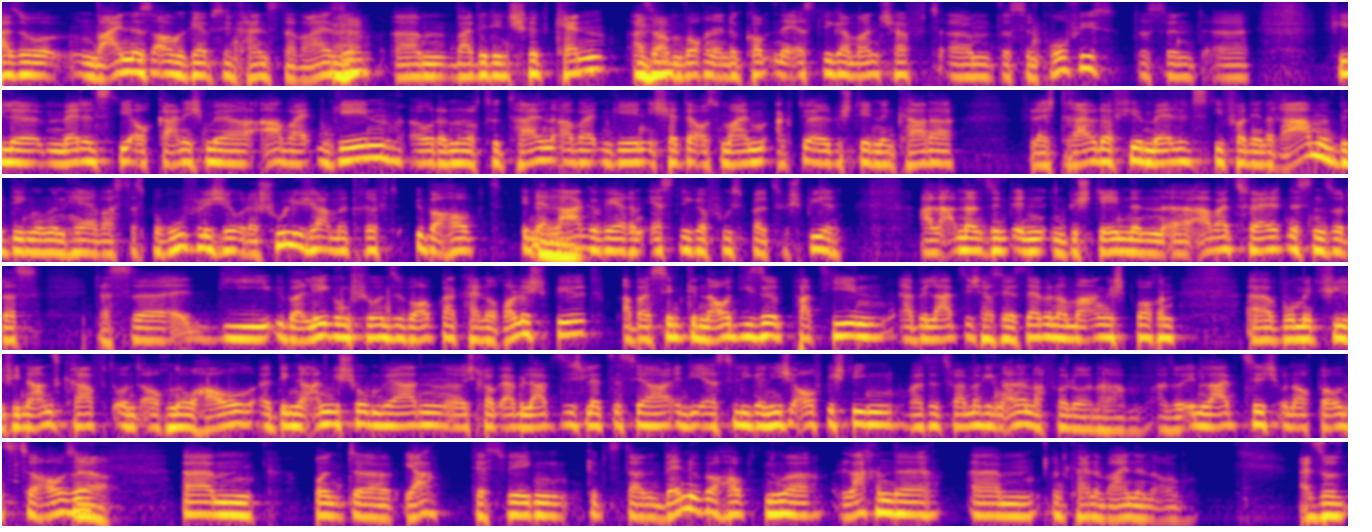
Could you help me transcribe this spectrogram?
Also ein weinendes Auge gäbe es in keinster Weise, mhm. ähm, weil wir den Schritt kennen. Also mhm. am Wochenende kommt eine Erstligamannschaft, ähm, das sind Profis, das sind äh, viele Mädels, die auch gar nicht mehr arbeiten gehen oder nur noch zu Teilen arbeiten gehen. Ich hätte aus meinem aktuell bestehenden Kader vielleicht drei oder vier Mädels, die von den Rahmenbedingungen her, was das berufliche oder schulische anbetrifft, überhaupt in der mhm. Lage wären, Erstliga-Fußball zu spielen. Alle anderen sind in, in bestehenden äh, Arbeitsverhältnissen, sodass dass, äh, die Überlegung für uns überhaupt gar keine Rolle spielt. Aber es sind genau diese Partien, RB Leipzig hast du ja selber nochmal angesprochen, äh, wo mit viel Finanzkraft und auch Know-how äh, Dinge angeschoben werden. Äh, ich glaube, RB Leipzig ist letztes Jahr in die erste Liga nicht aufgestiegen, weil sie zweimal gegen Andernach verloren haben. Also in Leipzig und auch bei uns zu Hause. Ja. Ähm, und äh, ja, deswegen gibt es dann, wenn überhaupt, nur lachende ähm, und keine weinenden Augen. Also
